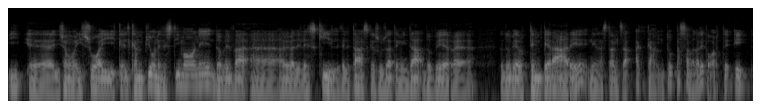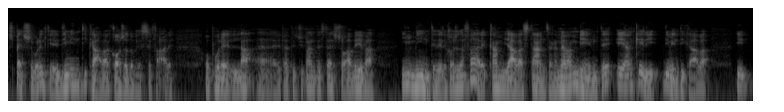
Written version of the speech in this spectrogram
I, eh, diciamo, suoi, il campione testimone doveva, eh, aveva delle skill, delle task, scusatemi, da dover... Eh, da dover temperare nella stanza accanto, passava dalle porte e spesso e volentieri dimenticava cosa dovesse fare. Oppure la, eh, il partecipante stesso aveva in mente delle cose da fare, cambiava stanza, cambiava ambiente e anche lì dimenticava, i,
